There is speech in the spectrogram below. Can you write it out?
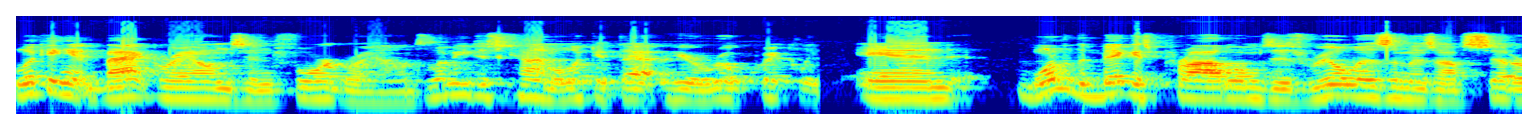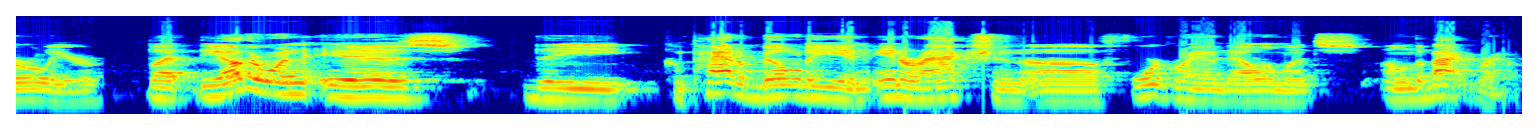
looking at backgrounds and foregrounds, let me just kind of look at that here real quickly. And one of the biggest problems is realism, as I've said earlier, but the other one is the compatibility and interaction of foreground elements on the background.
